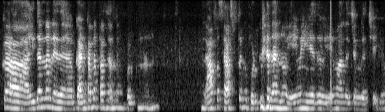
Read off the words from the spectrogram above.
ఒక ఇదన్నా నేను గంటన ప్రశాంతంగా పడుకున్నాను. లాభ శాశ్వతంగా పడుకునేదాన్ని ఏమయ్యేదో ఏం ఆలోచనలు వచ్చాయో.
